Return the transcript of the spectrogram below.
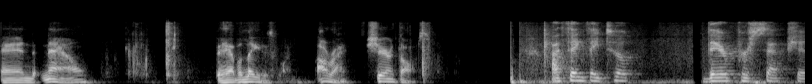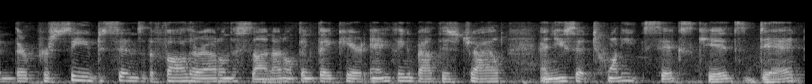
And now they have a latest one. All right, Sharon thoughts. I think they took their perception, their perceived sins of the father out on the son. I don't think they cared anything about this child. And you said 26 kids dead,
